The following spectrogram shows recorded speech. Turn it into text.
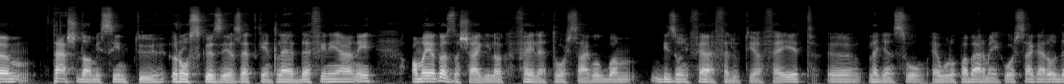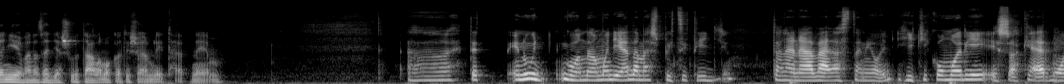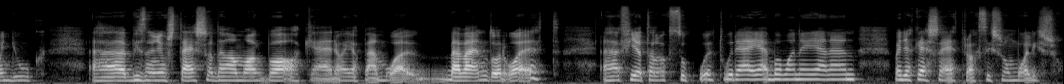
társadalmi szintű rossz közérzetként lehet definiálni, amely a gazdaságilag fejlett országokban bizony felfelüti a fejét, legyen szó Európa bármelyik országáról, de nyilván az Egyesült Államokat is említhetném. Uh, tehát én úgy gondolom, hogy érdemes picit így talán elválasztani, hogy hikikomori, és akár mondjuk bizonyos társadalmakba, akár a Japánból bevándorolt fiatalok szubkultúrájában van-e jelen, vagy akár saját praxisomból is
